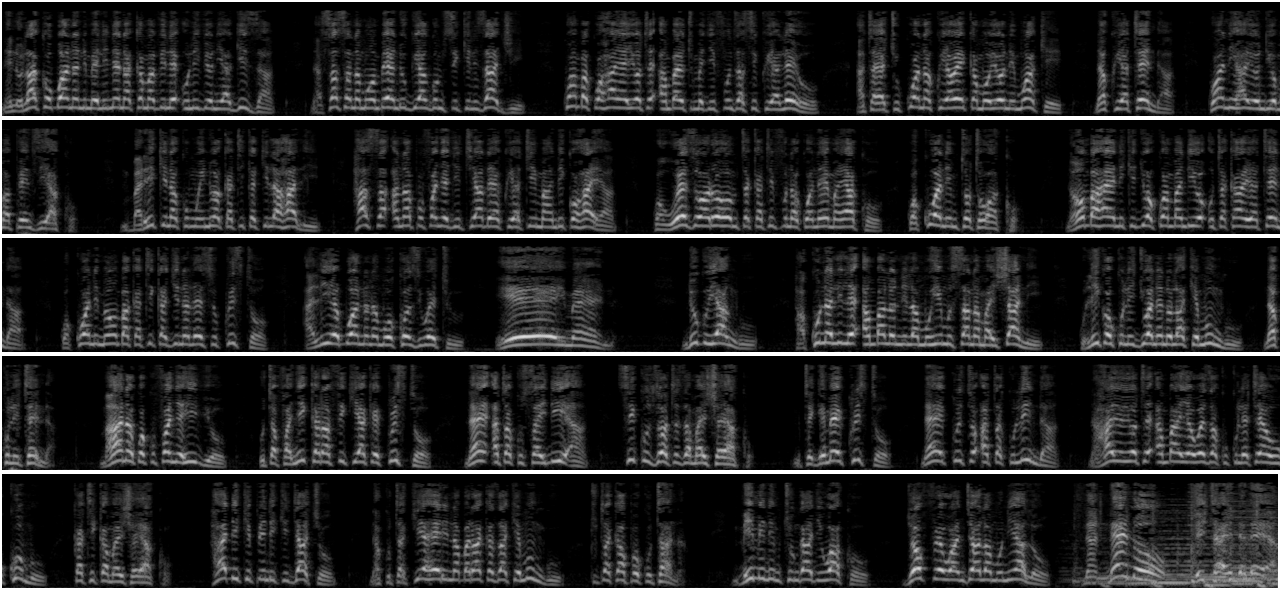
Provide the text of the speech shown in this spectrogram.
Neno lako bwana nimelinena kama vile ulivyoniagiza na sasa namwombea ndugu yangu msikilizaji kwamba kwa haya yote ambayo tumejifunza siku ya leo atayachukua na kuyaweka moyoni mwake na kuyatenda kwani hayo ndiyo mapenzi yako? Mbariki na kumwinua katika kila hali hasa anapofanya jitihada ya kuyatii maandiko haya kwa uwezo wa roho mtakatifu na kwa neema yako kwa kuwa ni mtoto wako. Naomba haya nikijua kwamba ndiyo utakayoyatenda kwa kuwa nimeomba katika jina la yesu kristo aliye bwana na mwokozi wetu. Amen. Ndugu yangu hakuna lile ambalo ni la muhimu sana maishani kuliko kulijua neno lake mungu na kulitenda. Maana kwa kufanya hivyo utafanyika rafiki yake kristo naye atakusaidia siku zote za maisha yako. Mtegemee kristo naye kristo atakulinda na hayo yote ambayo yaweza kukuletea hukumu katika maisha yako. Hadi kipindi kijacho na kutakia heri na baraka zake mungu tutakapokutana. Mimi ni mchungaji wako jofre wanjala munialo na neno litaendelea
